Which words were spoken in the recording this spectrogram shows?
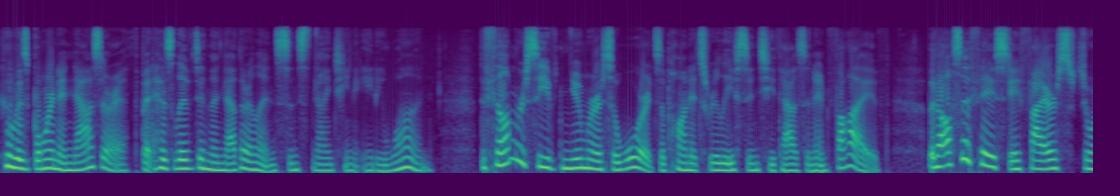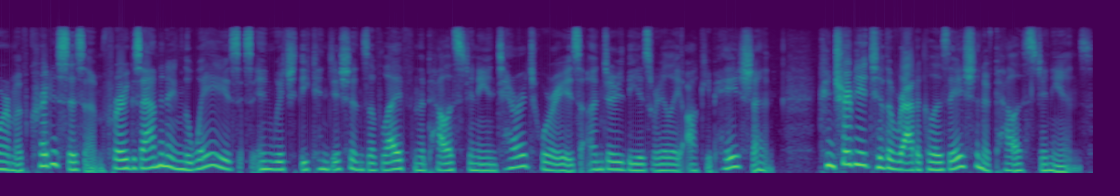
who was born in Nazareth but has lived in the Netherlands since 1981. The film received numerous awards upon its release in 2005, but also faced a firestorm of criticism for examining the ways in which the conditions of life in the Palestinian territories under the Israeli occupation contribute to the radicalization of Palestinians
